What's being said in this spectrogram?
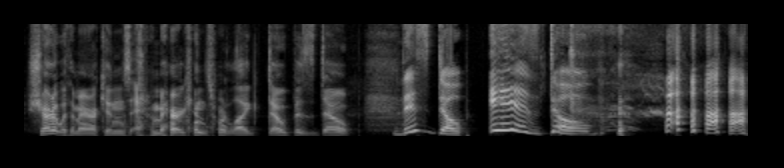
shared it with Americans, and Americans were like, dope is dope. This dope is dope.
